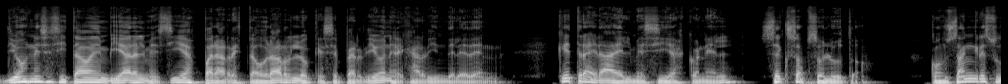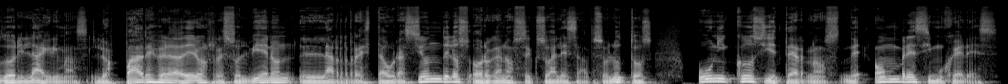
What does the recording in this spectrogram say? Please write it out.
Dios necesitaba enviar al Mesías para restaurar lo que se perdió en el jardín del Edén. ¿Qué traerá el Mesías con él? Sexo absoluto. Con sangre, sudor y lágrimas, los padres verdaderos resolvieron la restauración de los órganos sexuales absolutos, únicos y eternos, de hombres y mujeres.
